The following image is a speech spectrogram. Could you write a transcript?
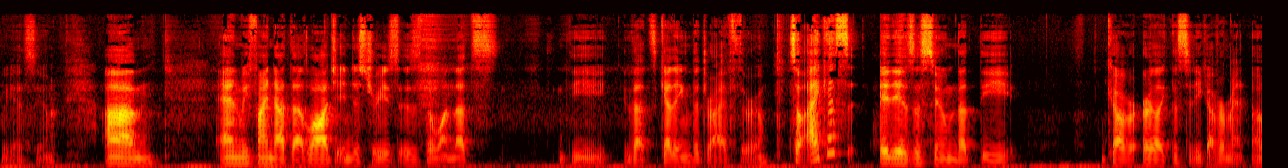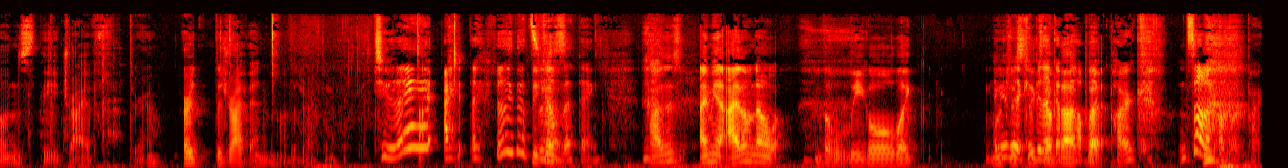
we assume. Um, and we find out that Lodge Industries is the one that's the that's getting the drive through. So I guess it is assumed that the gov or like the city government owns the drive through or the drive in, not the drive through. Do they? I, I feel like that's Because- another thing. How does I mean I don't know the legal like I guess it could be like a that, public but park. It's not a public park.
